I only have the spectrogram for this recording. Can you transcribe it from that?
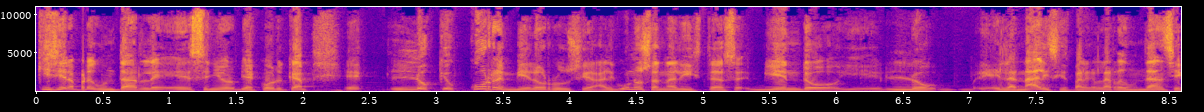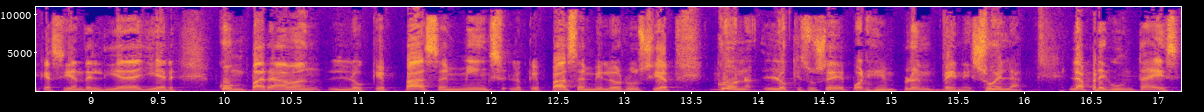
quisiera preguntarle, eh, señor Viacorca, eh, lo que ocurre en Bielorrusia, algunos analistas viendo el análisis, valga la redundancia, que hacían del día de ayer, comparaban lo que pasa en Minsk lo que pasa en Bielorrusia, con lo que sucede, por ejemplo, en Venezuela. La pregunta es,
